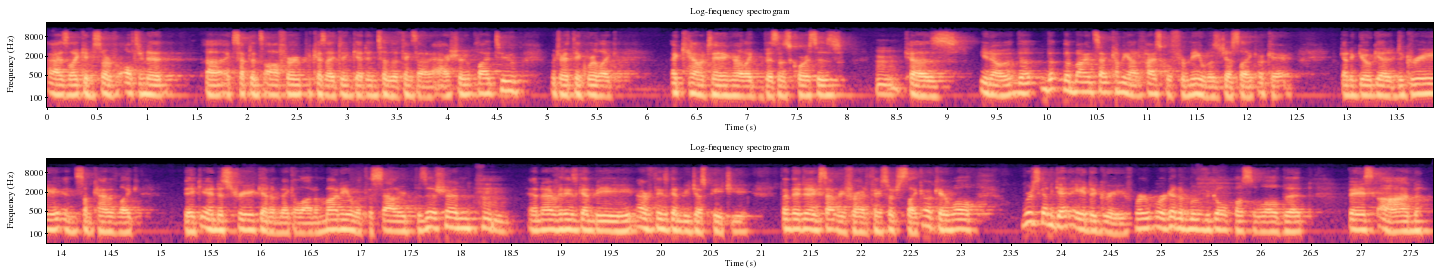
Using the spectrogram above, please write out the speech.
as like a sort of alternate uh, acceptance offer because I didn't get into the things that I actually applied to, which I think were like accounting or like business courses. Because you know the, the the mindset coming out of high school for me was just like, okay, gonna go get a degree in some kind of like big industry, gonna make a lot of money with a salaried position, and everything's gonna be everything's gonna be just peachy. Then they didn't accept me for anything, so it's just like, okay, well, we're just gonna get a degree. We're we're gonna move the goalposts a little bit based on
